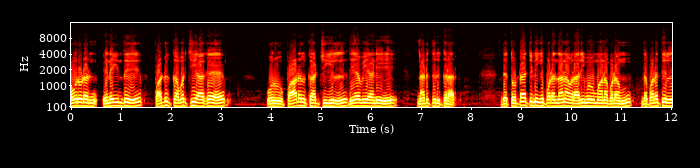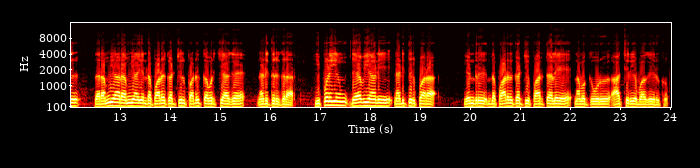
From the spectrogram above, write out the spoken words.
அவருடன் இணைந்து படு கவர்ச்சியாக ஒரு பாடல் காட்சியில் தேவயானி நடித்திருக்கிறார். இந்த தொட்டாச்சினிக்கு படம் தான் அவர் அறிமுகமான படம். இந்த படத்தில் இந்த ரம்யா ரம்யா என்ற பாடல் காட்சியில் படு கவர்ச்சியாக நடித்திருக்கிறார். இப்படியும் தேவயானி நடித்திருப்பாரா என்று இந்த பாடல் காட்சியை பார்த்தாலே நமக்கு ஒரு ஆச்சரியமாக இருக்கும்.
